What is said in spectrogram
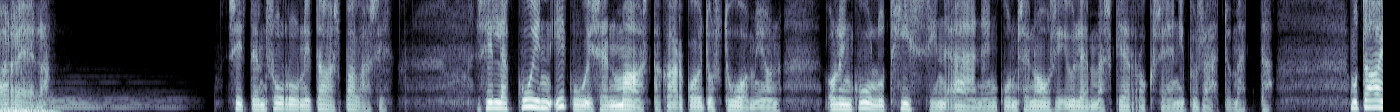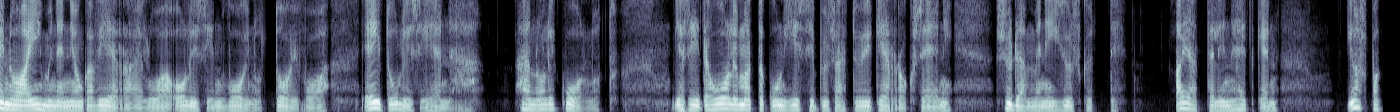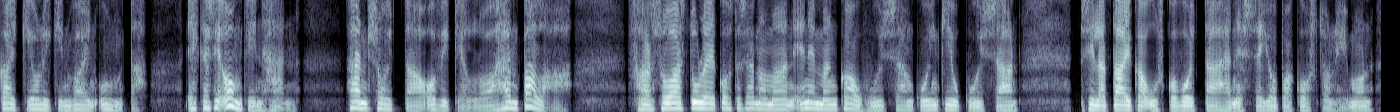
Areena. Sitten suruni taas palasi. Sillä kuin ikuisen maasta karkoitustuomion olin kuullut hissin äänen, kun se nousi ylemmäs kerrokseeni pysähtymättä. Mutta ainoa ihminen, jonka vierailua olisin voinut toivoa, ei tulisi enää. Hän oli kuollut. Ja siitä huolimatta, kun hissi pysähtyi kerrokseeni, sydämeni jyskytti. Ajattelin hetken, jospa kaikki olikin vain unta. Ehkä se onkin hän. Hän soittaa ovikelloa, hän palaa. François tulee kohta sanomaan enemmän kauhuissaan kuin kiukuissaan, sillä taikausko voittaa hänessä jopa kostonhimon,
